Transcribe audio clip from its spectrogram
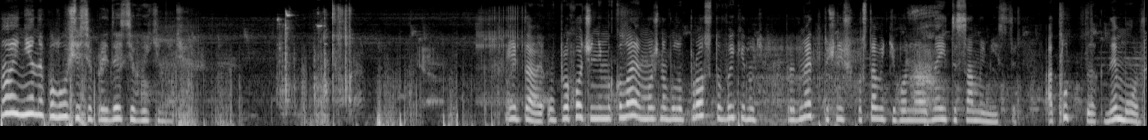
Ай, Ой, ні, не вийде, прийдеться викинути. І так, у проходженні Миколая можна було просто викинути предмет, точніше поставити його на одне і те саме місце. А тут так не можна.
